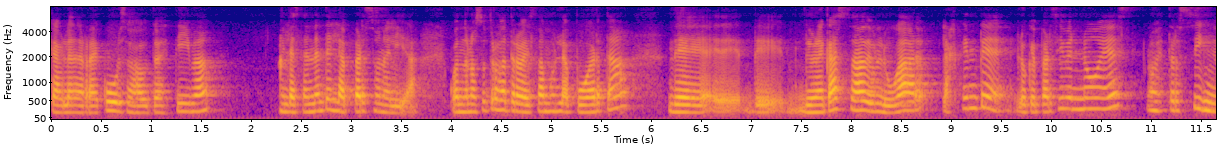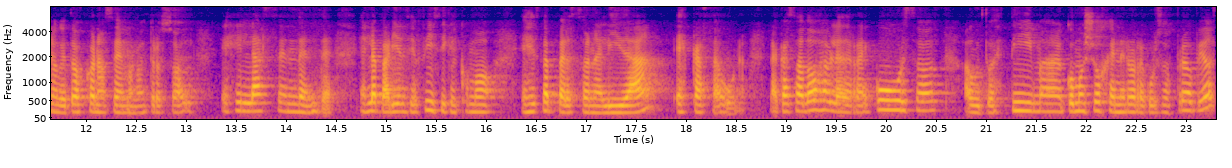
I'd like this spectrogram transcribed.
que habla de recursos, autoestima, el ascendente es la personalidad. Cuando nosotros atravesamos la puerta, de, una casa, de un lugar, la gente lo que percibe no es nuestro signo que todos conocemos, nuestro sol, es el ascendente, es la apariencia física, es como es esa personalidad, es casa 1. La casa 2 habla de recursos, autoestima, cómo yo genero recursos propios,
